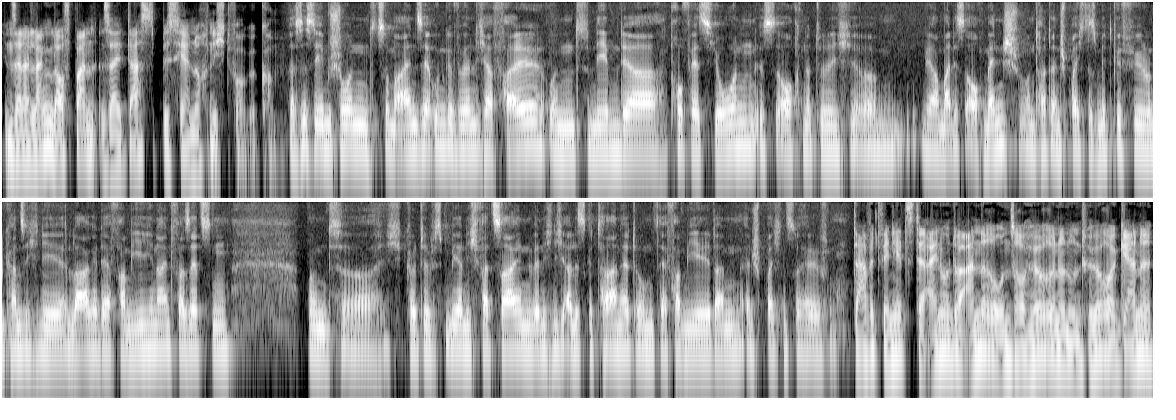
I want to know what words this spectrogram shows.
In seiner langen Laufbahn sei das bisher noch nicht vorgekommen. Das ist eben schon zum einen sehr ungewöhnlicher Fall und neben der Profession ist auch natürlich, ähm, ja, man ist auch Mensch und hat entsprechendes Mitgefühl und kann sich in die Lage der Familie hineinversetzen. Und äh, ich könnte es mir nicht verzeihen, wenn ich nicht alles getan hätte, um der Familie dann entsprechend zu helfen. David, wenn jetzt der eine oder andere unserer Hörerinnen und Hörer gerne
